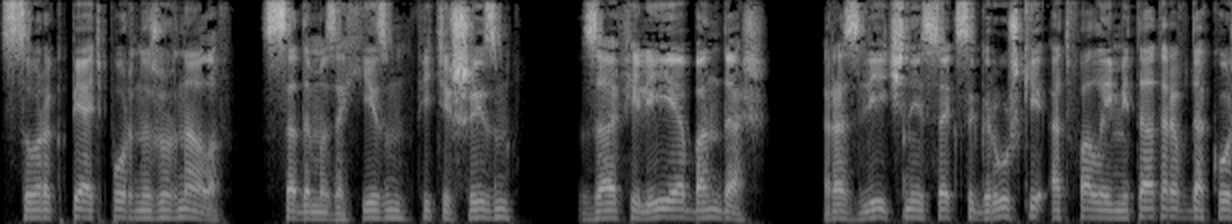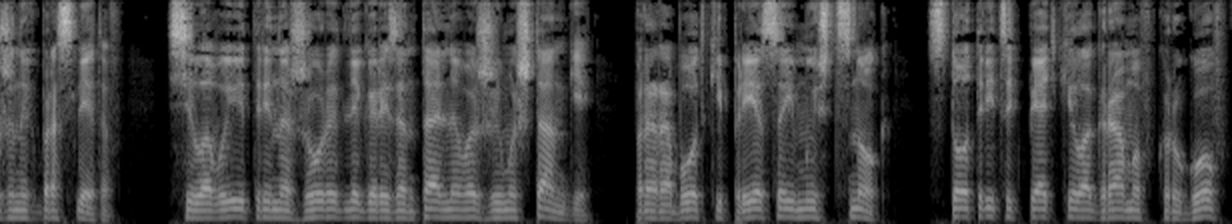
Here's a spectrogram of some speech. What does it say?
45 порножурналов, садомазохизм, фетишизм, зоофилия, бандаж, различные секс-игрушки от фалоимитаторов до кожаных браслетов, силовые тренажеры для горизонтального жима штанги, проработки пресса и мышц ног, 135 килограммов кругов,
